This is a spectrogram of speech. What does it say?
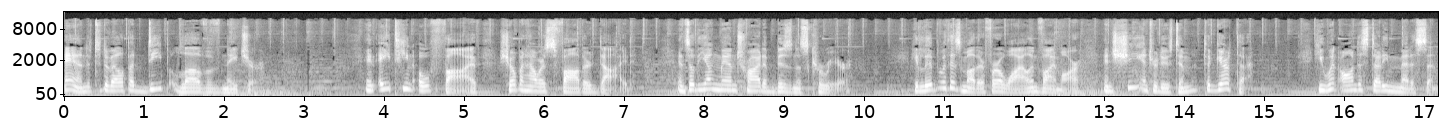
and to develop a deep love of nature. In 1805, Schopenhauer's father died and so the young man tried a business career. He lived with his mother for a while in Weimar, and she introduced him to Goethe. He went on to study medicine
